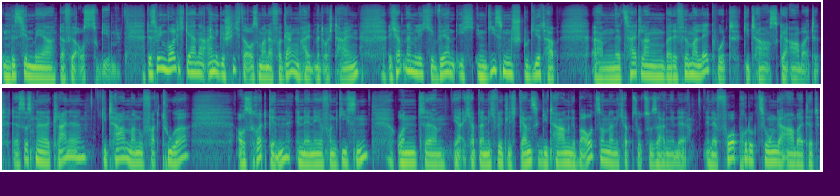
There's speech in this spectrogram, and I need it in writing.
ein bisschen mehr dafür auszugeben. Deswegen wollte ich gerne eine Geschichte aus meiner Vergangenheit mit euch teilen. Ich habe nämlich, während ich in Gießen studiert habe, ähm, eine Zeit lang bei der Firma Lakewood Guitars gearbeitet. Das ist eine kleine Gitarrenmanufaktur aus Röttgen in der Nähe von Gießen. Und ähm, ja, ich habe da nicht wirklich ganze Gitarren gebaut, sondern ich habe sozusagen in der, in der Vorproduktion gearbeitet,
